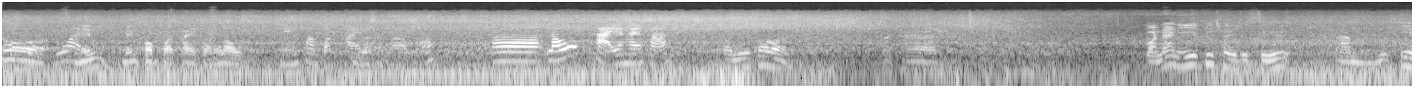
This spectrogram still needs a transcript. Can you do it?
ลูก็กหมูด้วย เน้นเน้นความปลอดภัยของเราเน้นความปลอดภัยของเราเนาะเอ่อแล้วขายยังไงคะ ตอนนี้ก็ราคาก่อนหน้านี้ที่เคยไปซื้อ ตามที่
